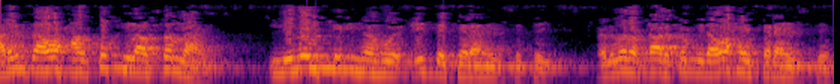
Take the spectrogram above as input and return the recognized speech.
arrintaa waxaan ku khilaafsannahay liman karihahu cidda karaahaysatay culimada qaar ka mid a waxay karaahaysteen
